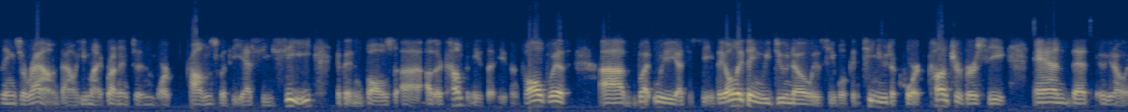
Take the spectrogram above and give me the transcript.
things around. Now, he might run into more problems with the SEC if it involves uh, other companies that he's involved with, uh, but we have to see. The only thing we do know is he will continue to court controversy, and that, you know,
